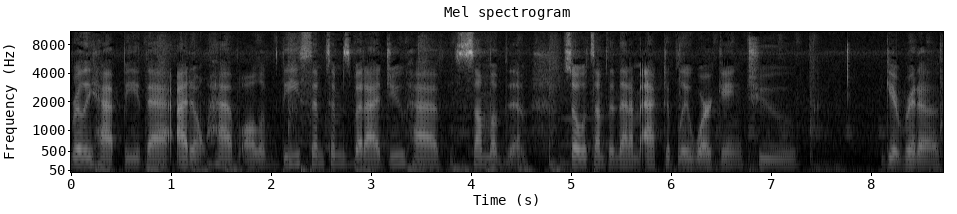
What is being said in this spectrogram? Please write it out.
really happy that I don't have all of these symptoms, but I do have some of them. So it's something that I'm actively working to get rid of.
